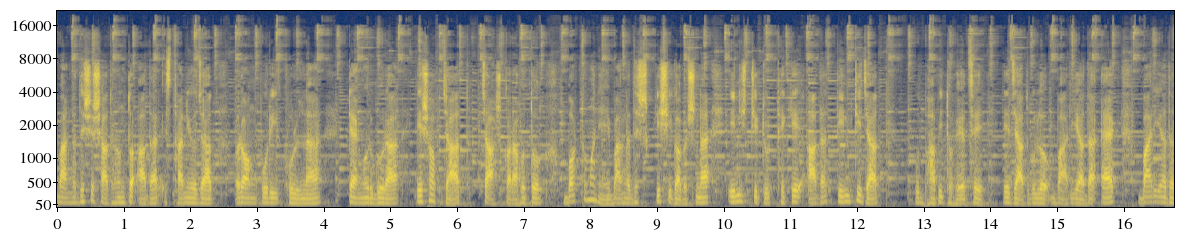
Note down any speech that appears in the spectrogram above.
বাংলাদেশে সাধারণত আদার স্থানীয় জাত রংপুরি, খুলনা ট্যাঙ্গুরগুড়া এসব জাত চাষ করা হতো। বর্তমানে বাংলাদেশ কৃষি গবেষণা ইনস্টিটিউট থেকে আদার তিনটি জাত উদ্ভাবিত হয়েছে। এ জাতগুলো বারিয়াদা এক, বারিয়াদা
